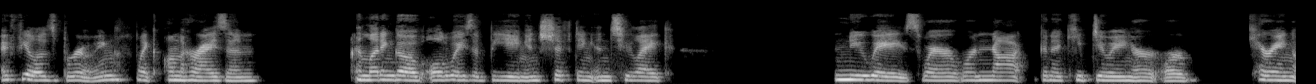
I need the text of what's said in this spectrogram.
I feel is brewing, like on the horizon, and letting go of old ways of being and shifting into like new ways where we're not going to keep doing or, or carrying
